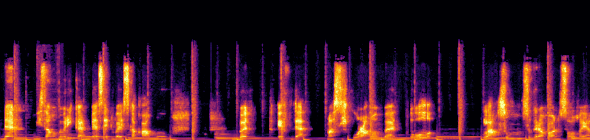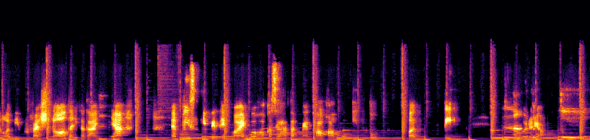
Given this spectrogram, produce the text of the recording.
dan bisa memberikan best advice ke kamu. But if that masih kurang membantu langsung segera konsul ke yang lebih profesional tadi katanya and please keep it in mind bahwa kesehatan mental kamu itu penting Nah, dari betul.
